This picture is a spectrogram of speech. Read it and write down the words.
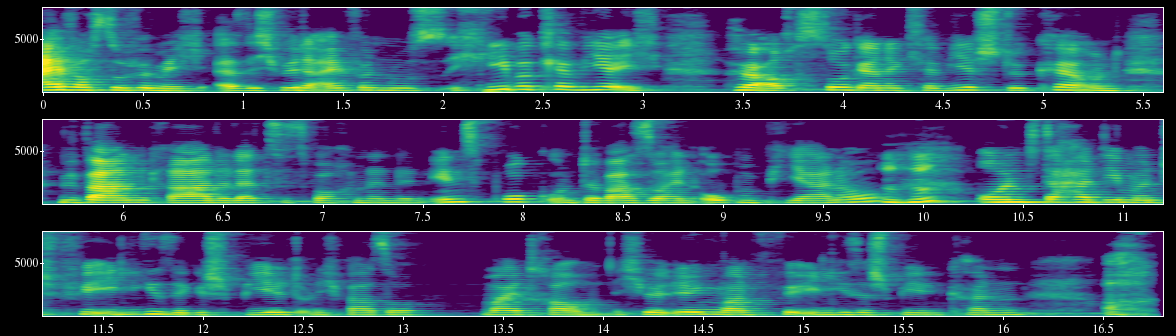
Einfach so für mich. Also ich würde einfach nur, ich liebe Klavier, ich höre auch so gerne Klavierstücke und wir waren gerade letztes Wochenende in Innsbruck und da war so ein Open Piano mhm. und da hat jemand für Elise gespielt und ich war so, mein Traum, ich will irgendwann für Elise spielen können. Ach,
